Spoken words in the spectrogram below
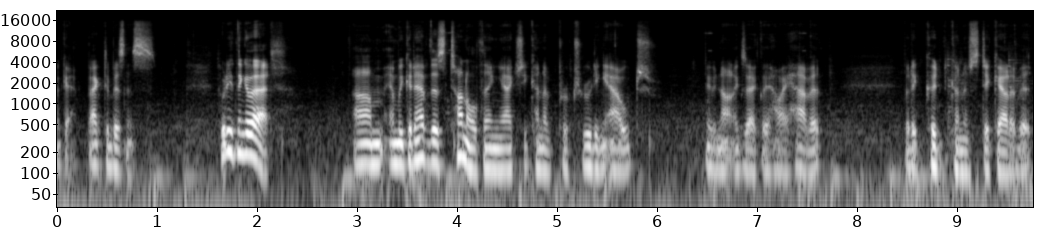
Okay, back to business. So what do you think of that? Um, and we could have this tunnel thing actually kind of protruding out. Maybe not exactly how I have it, but it could kind of stick out of it,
